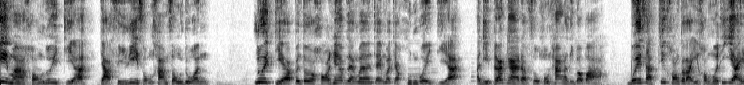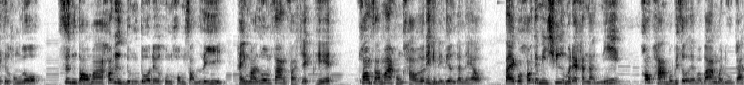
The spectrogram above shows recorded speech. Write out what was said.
ที่มาของลุยเจียจากซีรีส์สงครามส่งดวน ลุยเจียเป็นตัวละครที่รับแรงบันดาลใจมาจากคุณเหวยเจีย อดีตพนักงานระดับสูงของทางอาลีบาบา บริษัทที่ครองตลาดอีคอมเมิร์ซที่ใหญ่ที่สุดของโลก ซึ่งต่อมาเขาถูกดึงตัวโดยคุณคมสันลี ให้มาร่วมสร้างฝาเจ็กเพจความสามารถของเขาเราได้เห็นในเรื่องกันแล้ว แต่กว่าเขาจะมีชื่อมาได้ขนาดนี้ เขาผ่านบทพิสูจน์อะไรมาบ้างมาดูกัน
